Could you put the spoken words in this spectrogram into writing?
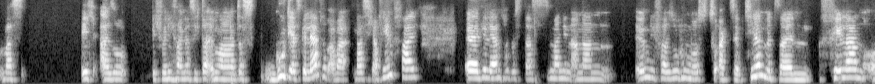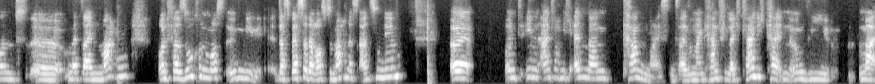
was ich, also ich will nicht sagen, dass ich da immer das gut jetzt gelernt habe, aber was ich auf jeden Fall äh, gelernt habe, ist, dass man den anderen irgendwie versuchen muss zu akzeptieren mit seinen Fehlern und äh, mit seinen Macken und versuchen muss, irgendwie das Beste daraus zu machen, es anzunehmen äh, und ihn einfach nicht ändern kann meistens. Also man kann vielleicht Kleinigkeiten irgendwie mal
